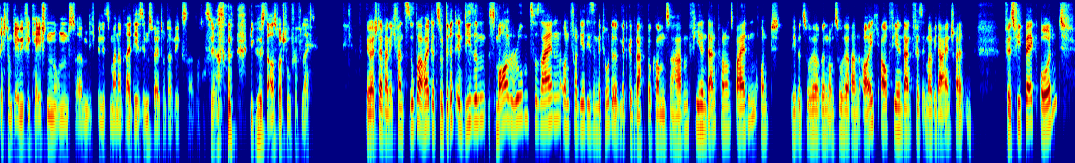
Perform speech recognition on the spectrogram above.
Richtung Gamification und ähm, ich bin jetzt in meiner 3D-Sims-Welt unterwegs. Also das wäre die höchste Ausbaustufe vielleicht. Lieber Stefan, ich fand es super, heute zu dritt in diesem Small Room zu sein und von dir diese Methode mitgebracht bekommen zu haben. Vielen Dank von uns beiden und liebe Zuhörerinnen und Zuhörer an euch auch vielen Dank fürs immer wieder einschalten, fürs Feedback und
